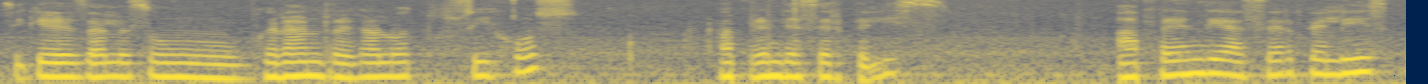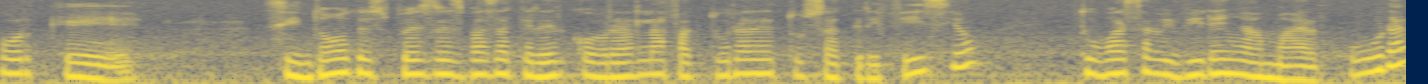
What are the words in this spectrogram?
Si quieres darles un gran regalo a tus hijos, aprende a ser feliz. Aprende a ser feliz porque si no, después les vas a querer cobrar la factura de tu sacrificio, tú vas a vivir en amargura,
